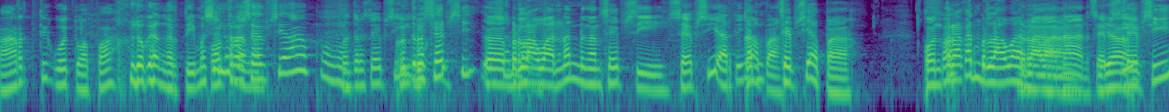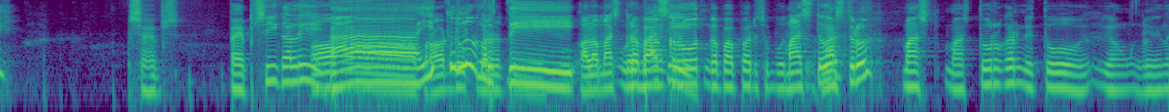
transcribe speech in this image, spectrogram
ngerti gue tuh apa. Lu gak ngerti. Masa Kontrasepsi apa? Kontrasepsi. Kontrasepsi eh, berlawanan dengan sepsi. Sepsi artinya Kan apa? sepsi apa? Kontra kan berlawanan. Berlawanan, sepsi. Ya. Sepsi. Sepsi. Pepsi kali. Oh, Ah, itu lu ngerti. Kalau Udah masturbasi. bangkrut nggak apa-apa disebut. Mastur. Mas Tru? Mas Mastur kan itu yang gini.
